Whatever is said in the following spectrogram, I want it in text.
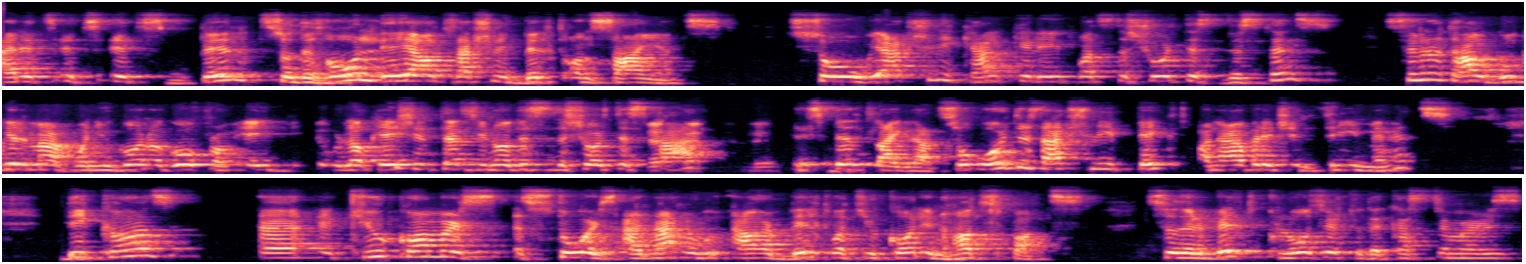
and it's it's it's built so the whole layout is actually built on science. So we actually calculate what's the shortest distance, similar to how Google Map, when you're going to go from a location, tells you, know, this is the shortest path. It's built like that. So orders actually picked on average in three minutes because uh, Q-commerce stores are now are built what you call in hotspots. So they're built closer to the customers.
